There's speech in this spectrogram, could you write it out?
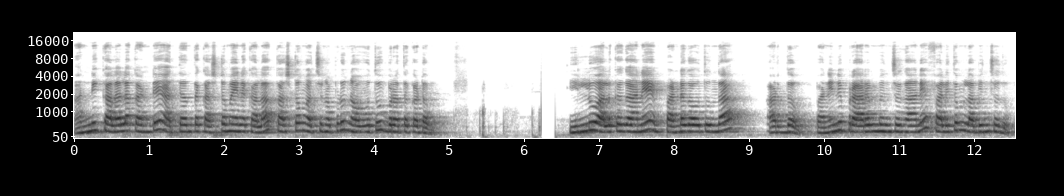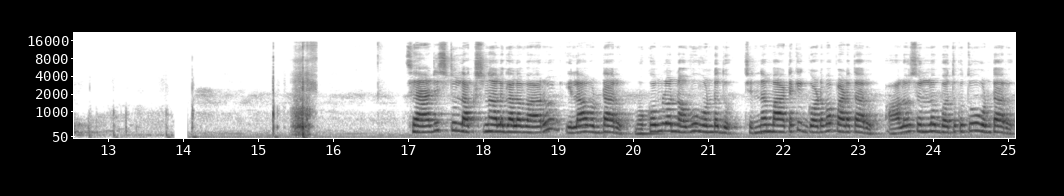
అన్ని కళల కంటే అత్యంత కష్టమైన కళ కష్టం వచ్చినప్పుడు నవ్వుతూ బ్రతకటం. ఇల్లు అలకగానే పండగవుతుందా? అర్థం. పనిని ప్రారంభించగానే ఫలితం లభించదు. శాడిస్టు లక్షణాలు గల వారు ఇలా ఉంటారు. ముఖంలో నవ్వు ఉండదు. చిన్న మాటకి గొడవ పడతారు. ఆలోచనలో బతుకుతూ ఉంటారు.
